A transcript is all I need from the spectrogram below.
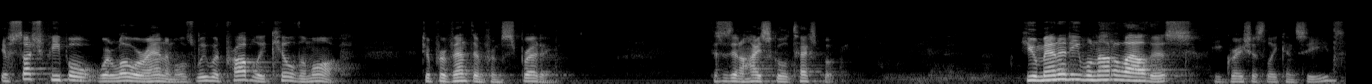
If such people were lower animals, we would probably kill them off to prevent them from spreading. This is in a high school textbook. Humanity will not allow this, he graciously concedes.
